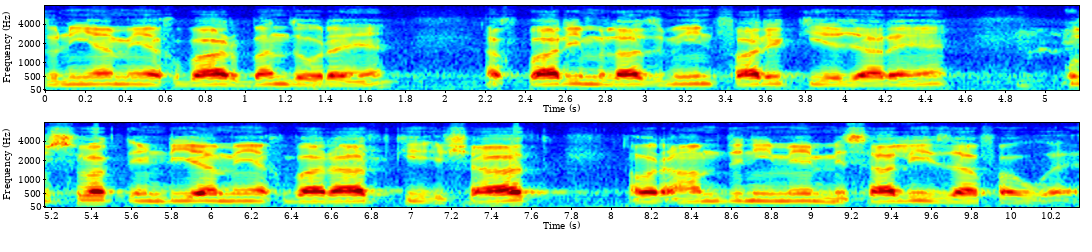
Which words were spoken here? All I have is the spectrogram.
دنیا میں اخبار بند ہو رہے ہیں، اخباری ملازمین فارغ کیے جا رہے ہیں، اس وقت انڈیا میں اخبارات کی اشاعت اور آمدنی میں مثالی اضافہ ہوا ہے۔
